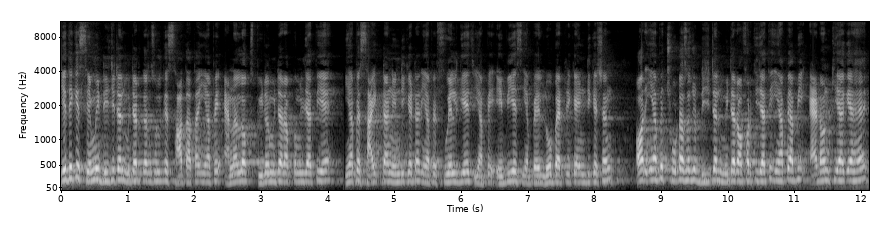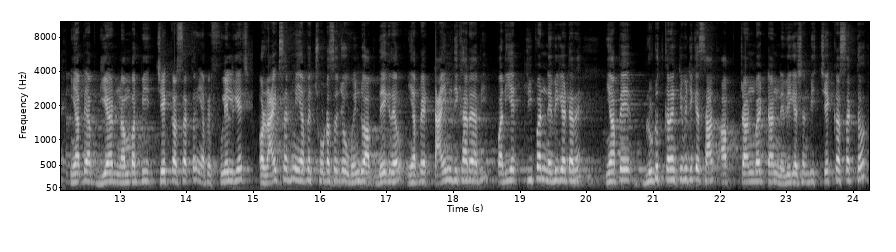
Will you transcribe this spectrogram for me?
ये देखिए सेमी डिजिटल मीटर कंसोल के साथ आता है। यहाँ पे एनालॉग स्पीडोमीटर आपको मिल जाती है। यहाँ पे साइड टर्न इंडिकेटर यहाँ पे फ्यूल गेज यहाँ पे एबीएस यहाँ पे लो बैटरी का इंडिकेशन और यहाँ पे छोटा सा जो डिजिटल मीटर ऑफ़र की जाती है यहाँ पे अभी एड ऑन किया गया है यहाँ पे आप गियर नंबर भी चेक कर सकते हो यहाँ पे फ्यूल गेज और राइट साइड में यहाँ पे छोटा सा जो विंडो आप देख रहे हो यहाँ पे टाइम दिखा रहा है अभी पर ये ट्रिपल नेविगेटर है यहाँ पे ब्लूटूथ कनेक्टिविटी के साथ आप टर्न बाय टर्न नेविगेशन भी चेक कर सकते हो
